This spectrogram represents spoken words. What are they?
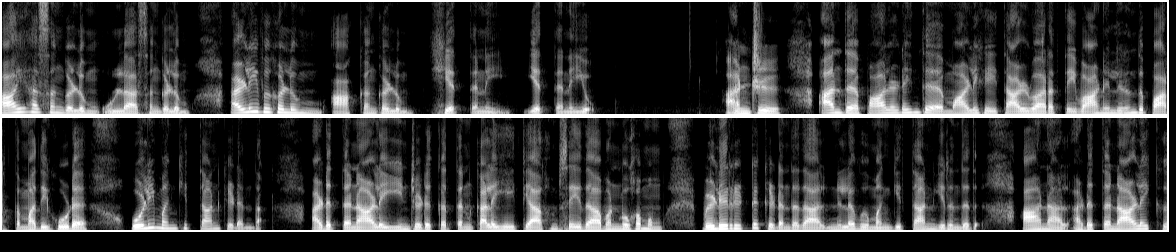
ஆயாசங்களும் உல்லாசங்களும் அழிவுகளும் ஆக்கங்களும் எத்தனை எத்தனையோ. அன்று அந்த பாலடைந்த மாளிகை தாழ்வாரத்தை வானிலிருந்து பார்த்த மதிகூட ஒளி மங்கித்தான் கிடந்தான். அடுத்த நாளை ஈன்றெடுக்க தன் கலையை தியாகம் செய்த அவன் முகமும் வெளிரிட்டு கிடந்ததால் நிலவு மங்கித்தான் இருந்தது. ஆனால் அடுத்த நாளைக்கு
